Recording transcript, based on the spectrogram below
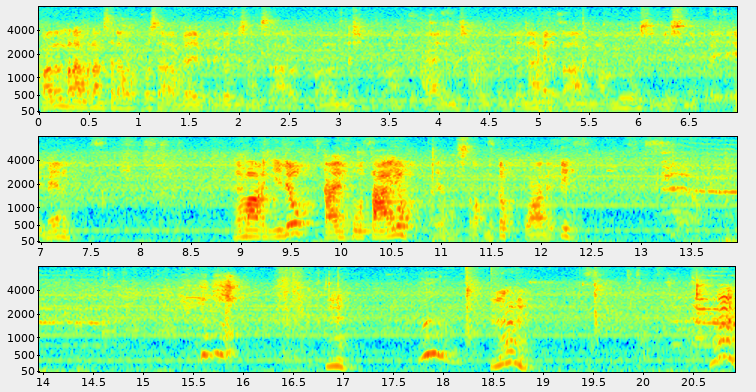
Father, maraming maraming salamat po sa biyayang pinagod niyo sa amin sa araw. Ito pang bless po ito ang pagkain. Bless po yung pamilya namin at ang aming mga viewers. In Jesus name pray. Amen. Ayan mga kagiliw, kain po tayo. Ayan, ang sarap nito. Quality. Ayan. Mm. Mm. Mm.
